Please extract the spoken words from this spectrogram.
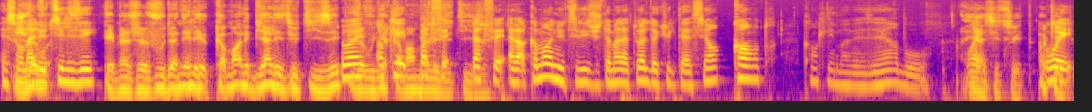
elles sont Je mal vais- utilisées? Eh bien, je vais vous donner les, comment les, bien les utiliser, puis je vais vous dire comment mal parfait, les utiliser. Parfait. Alors, comment on utilise justement la toile d'occultation contre, contre les mauvaises herbes ou... Et ainsi de suite. OK. Oui.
